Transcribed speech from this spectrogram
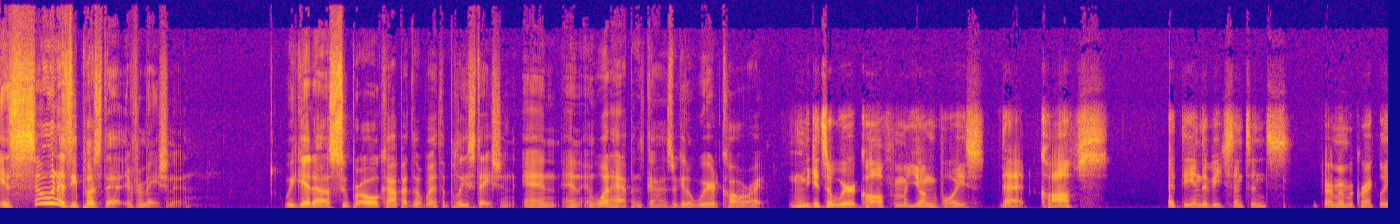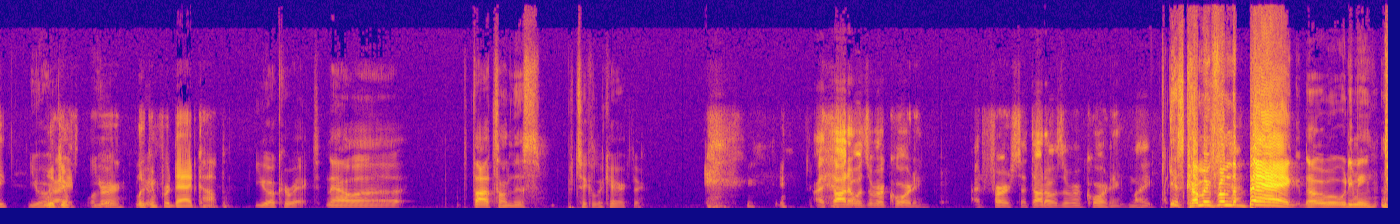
As soon as he puts that information in, we get a super old cop at the at the police station, and and and what happens, guys? We get a weird call, right? And he gets a weird call from a young voice that coughs at the end of each sentence, if I remember correctly. You are looking right. for You are- looking for dad cop. You are correct. Now, uh, thoughts on this particular character? I thought it was a recording. At first, I thought it was a recording. Like, It's coming from the bag. No, what do you mean?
